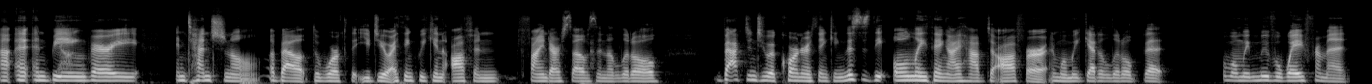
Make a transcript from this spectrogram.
uh, and, and being very intentional about the work that you do. I think we can often find ourselves in a little backed into a corner thinking this is the only thing I have to offer. And when we get a little bit, when we move away from it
